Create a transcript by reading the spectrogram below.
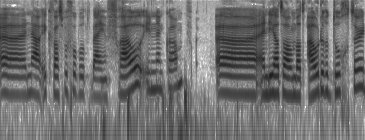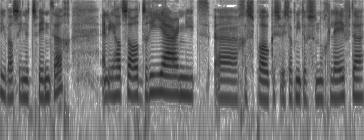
Uh, nou, ik was bijvoorbeeld bij een vrouw in een kamp. Uh, en die had al een wat oudere dochter, die was in de twintig. En die had ze al drie jaar niet uh, gesproken. Ze wist ook niet of ze nog leefde.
